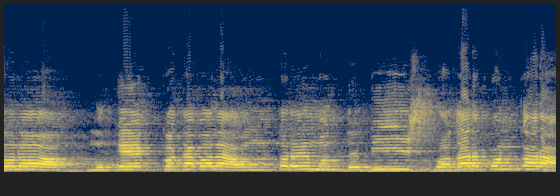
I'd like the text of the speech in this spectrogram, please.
হলো মুখে এক কথা বলা, অন্তরের মধ্যে বিষ পদার্পণ করা।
